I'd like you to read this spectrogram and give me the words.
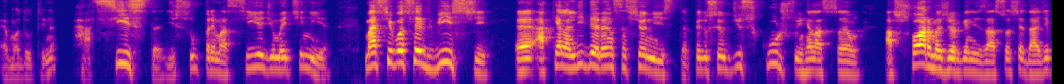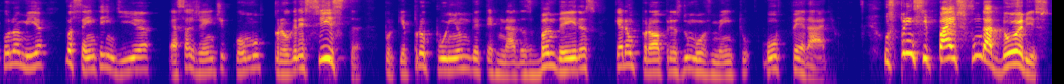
É uma doutrina racista, de supremacia de uma etnia. Mas se você visse é, aquela liderança sionista pelo seu discurso em relação às formas de organizar a sociedade e a economia, você entendia essa gente como progressista, porque propunham determinadas bandeiras que eram próprias do movimento operário. Os principais fundadores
